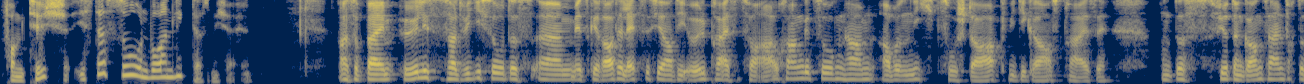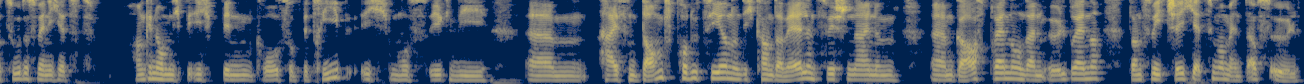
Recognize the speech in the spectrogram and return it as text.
vom Tisch. Ist das so und woran liegt das, Michael? Also beim Öl ist es halt wirklich so, dass ähm, jetzt gerade letztes Jahr die Ölpreise zwar auch angezogen haben, aber nicht so stark wie die Gaspreise. Und das führt dann ganz einfach dazu, dass wenn ich jetzt angenommen, ich bin, ich bin großer Betrieb, ich muss irgendwie ähm, heißen Dampf produzieren und ich kann da wählen zwischen einem ähm, Gasbrenner und einem Ölbrenner, dann switche ich jetzt im Moment aufs Öl.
